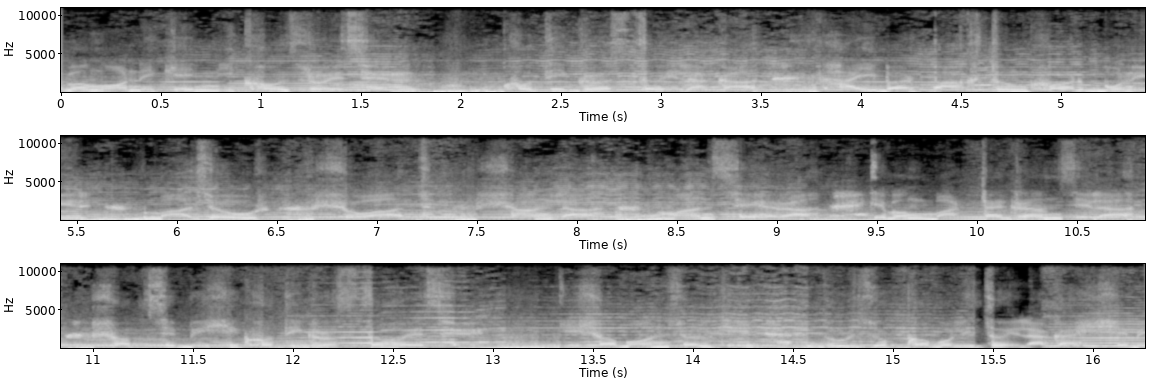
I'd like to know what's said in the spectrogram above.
এবং অনেকে নিখোঁজ রয়েছেন। ক্ষতিগ্রস্ত এলাকা খাইবার পাখতুনখোয়ার বনের বাজৌর, সোয়াত, সাংলা, মানসেহরা এবং বাট্টাগ্রাম জেলা সবচেয়ে বেশি ক্ষতিগ্রস্ত হয়েছে। এসব অঞ্চলকে দুর্যোগ কবলিত এলাকা হিসেবে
